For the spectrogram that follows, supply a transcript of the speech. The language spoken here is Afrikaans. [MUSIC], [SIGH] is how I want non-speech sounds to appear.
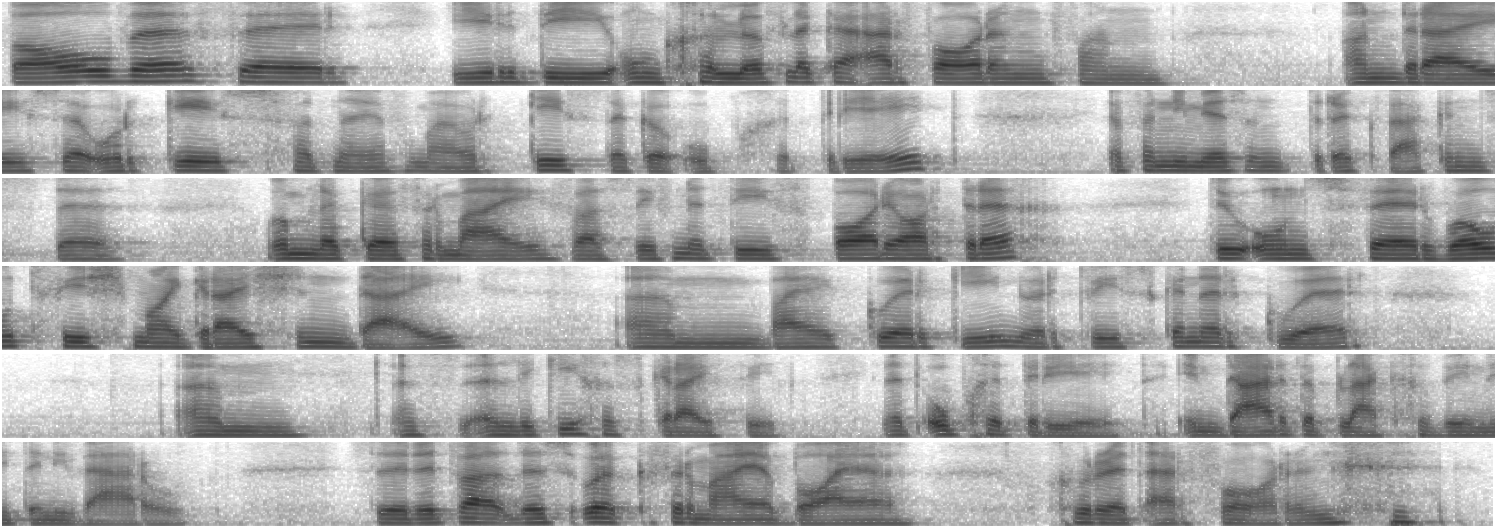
behalwe vir hierdie ongelooflike ervaring van Andrei se orkes wat nou vir my orkesstukke opgetree het. Een van die mees indrukwekkendste oomblikke vir my was definitief paar jaar terug toe ons vir World Fish Migration Day um by 'n koortjie Noordwes Kinderkoor um is 'n liedjie geskryf het en dit opgetree het en derde plek gewen het in die wêreld. So dit was dis ook vir my 'n baie groot ervaring. [LAUGHS]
